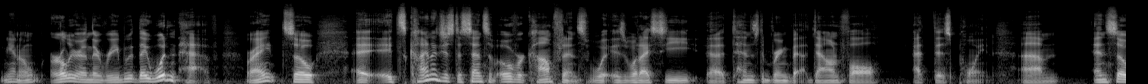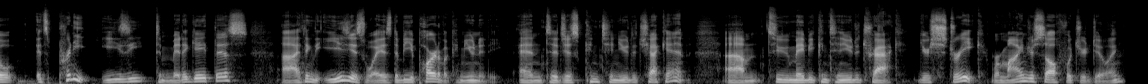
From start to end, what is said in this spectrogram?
you know, earlier in their reboot they wouldn't have, right? So uh, it's kind of just a sense of overconfidence is what I see uh, tends to bring downfall at this point. Um, and so it's pretty easy to mitigate this. Uh, I think the easiest way is to be a part of a community and to just continue to check in, um, to maybe continue to track your streak. Remind yourself what you're doing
